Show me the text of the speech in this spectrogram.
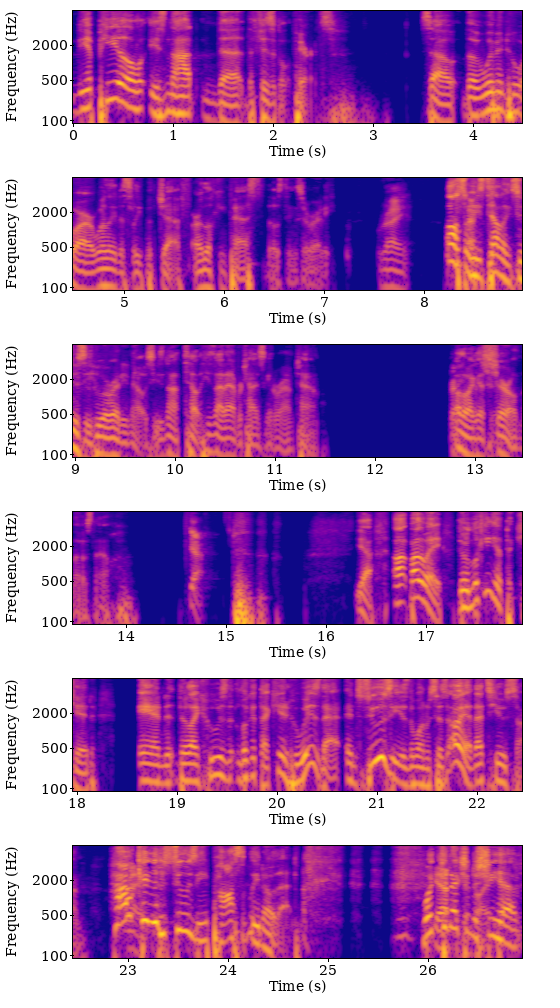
the appeal is not the the physical appearance. So the women who are willing to sleep with Jeff are looking past those things already. right. Also, Okay. he's telling Susie, who already knows. He's not telling. He's not advertising it around town. right, Although I guess true. Cheryl knows now. Yeah. yeah. Uh, by the way, they're looking at the kid, and they're like, "Who's? Look at that kid. Who is that?" And Susie is the one who says, "Oh yeah, that's Hugh's son." How Right. can Susie possibly know that? What Yeah, connection does she have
